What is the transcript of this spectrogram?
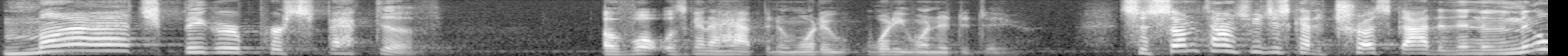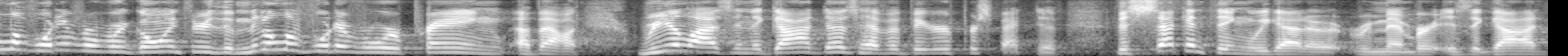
Much bigger perspective of what was going to happen and what he, what he wanted to do. So sometimes we just got to trust God. And in the middle of whatever we're going through, the middle of whatever we're praying about, realizing that God does have a bigger perspective. The second thing we got to remember is that God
